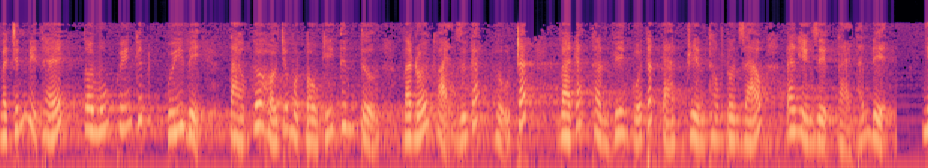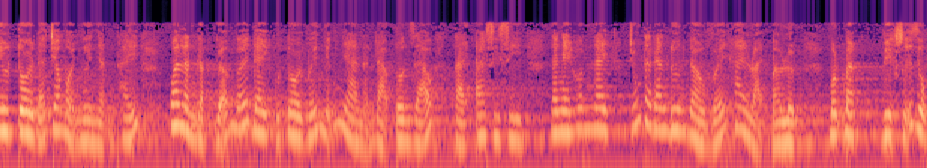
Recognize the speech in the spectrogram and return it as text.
Và chính vì thế, tôi muốn khuyến khích quý vị tạo cơ hội cho một bầu khí tin tưởng và đối thoại giữa các hữu trách và các thành viên của tất cả truyền thông tôn giáo đang hiện diện tại Thánh Địa. Như tôi đã cho mọi người nhận thấy qua lần gặp gỡ mới đây của tôi với những nhà lãnh đạo tôn giáo tại ACC là ngày hôm nay chúng ta đang đương đầu với hai loại bạo lực. Một mặt, việc sử dụng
